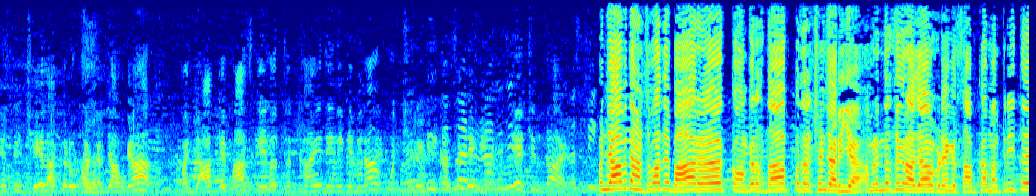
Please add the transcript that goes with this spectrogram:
जिस दिन छह लाख करोड़ का कर्जा हो गया पंजाब के पास केवल तनख्वाहें देने के बिना कुछ नहीं कर सकेंगे ये चिंता है ਪੰਜਾਬ ਵਿਧਾਨ ਸਭਾ ਦੇ ਬਾਹਰ ਕਾਂਗਰਸ ਦਾ ਪ੍ਰਦਰਸ਼ਨ ਜਾਰੀ ਹੈ ਅਮਰਿੰਦਰ ਸਿੰਘ ਰਾਜਾ ਵੜਿੰਗ ਸਾਬਕਾ ਮੰਤਰੀ ਤੇ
